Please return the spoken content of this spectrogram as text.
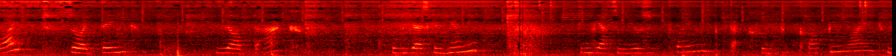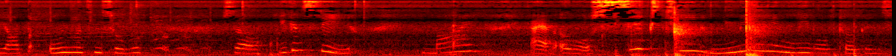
Alright, so I think we are back. Hope you guys can hear me. I think we have some music playing that could be copyright. We are the only ones in silver. So you can see my I have over 16 million Weeble tokens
